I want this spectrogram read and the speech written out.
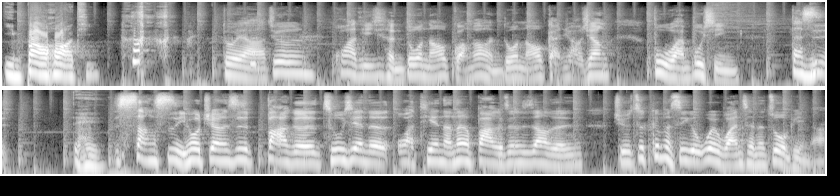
引爆话题。嗯、对啊，就话题很多，然后广告很多，然后感觉好像不玩不行，但是。对，上市以后居然是 bug 出现的，哇天哪，那个 bug 真是让人觉得这根本是一个未完成的作品啊！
